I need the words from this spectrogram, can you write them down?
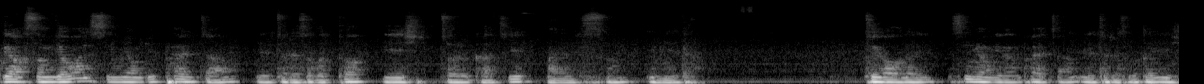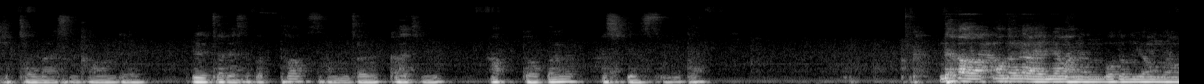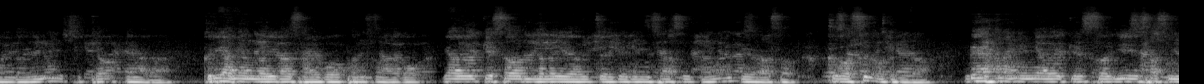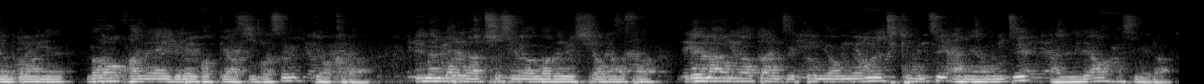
구약 성경은 신명기 8장 1절에서부터 20절까지 말씀입니다. 제가 오늘 신명기는 8장 1절에서부터 20절 말씀 가운데 1절에서부터 3절까지 합독을 하시겠습니다. 내가 오늘날 명하는 모든 명령을 너희는 지켜 행하라. 그리하면 너희가 살고 번성하고 야훼께서 너희의 열조에게 맹세하신 땅을 빼앗아서 그것을 얻으리라. 내 하나님 야훼께서 이 40년 동안에 너로 광야의 길을 걷게 하신 것을 기억하라. 이는 너를 낮추시며 너를 시험하사 내 마음이 어떠한지 그 명령을 지키는지 아니하는지 알려 하심이라.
